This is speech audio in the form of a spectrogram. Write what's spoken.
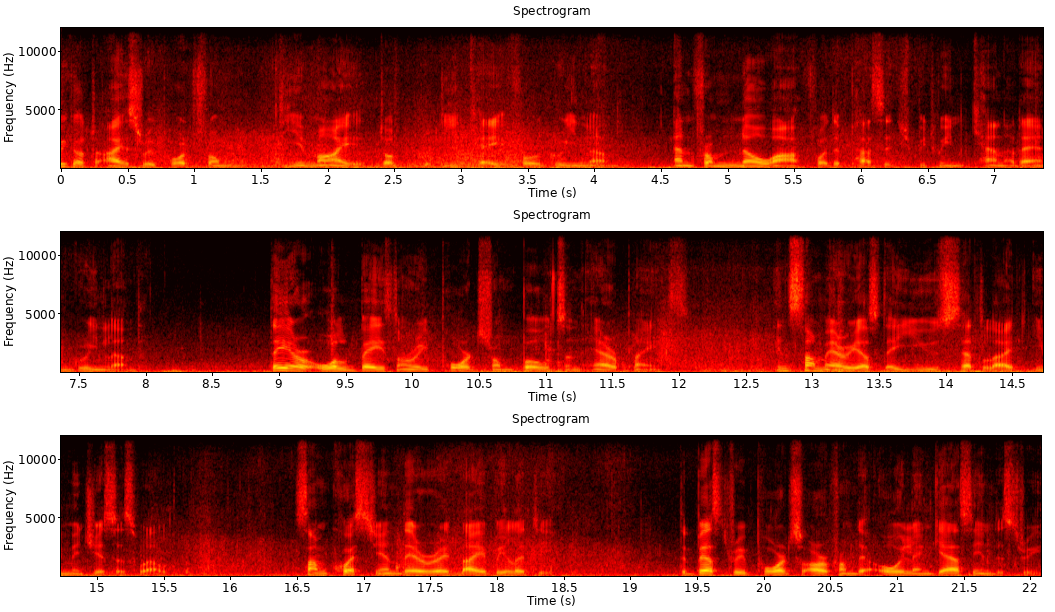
We got ice reports from DMI.dk for Greenland and from NOAA for the passage between Canada and Greenland. They are all based on reports from boats and airplanes. In some areas they use satellite images as well. Some question their reliability. The best reports are from the oil and gas industry.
